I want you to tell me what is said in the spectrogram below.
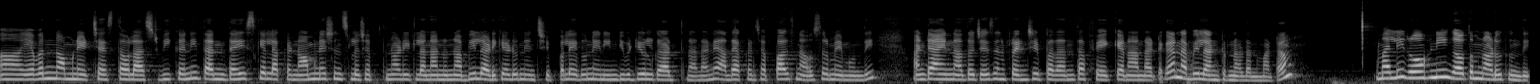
ఎవరిని నామినేట్ చేస్తావు లాస్ట్ వీక్ అని తను తీసుకెళ్ళి అక్కడ నామినేషన్స్లో చెప్తున్నాడు ఇట్లా నన్ను నబీల్ అడిగాడు నేను చెప్పలేదు నేను ఇండివిజువల్గా ఆడుతున్నానని అది అక్కడ చెప్పాల్సిన అవసరం ఏముంది? అంటే ఆయన నాతో చేసిన ఫ్రెండ్షిప్ అదంతా ఫేకేనా అన్నట్టుగా నబీల్ అంటున్నాడు అనమాట మళ్ళీ రోహిణి గౌతమ్ని అడుగుతుంది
